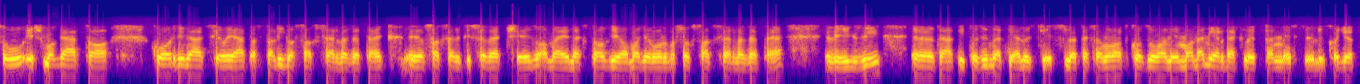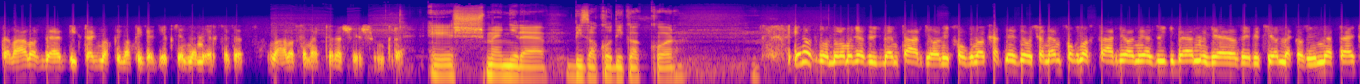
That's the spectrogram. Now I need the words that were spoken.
szó, és magát a koordinációját azt a Liga szakszervezetek, a szakszervezeti szövetség, amelynek tagja a Magyar Orvosok szakszervezete végzi, tehát itt az ünnepi előkészületekre vonatkozóan én ma nem érdeklődtem még tőlük, hogy jött a válasz, de eddig tegnapi napig egyébként nem érkezett válasz a megkeresésünkre. És mennyire bizakodik akkor akkor? Én azt gondolom, hogy az ügyben tárgyalni fognak. Hát nézd, hogyha nem fognak tárgyalni az ügyben, ugye azért itt jönnek az ünnepek,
